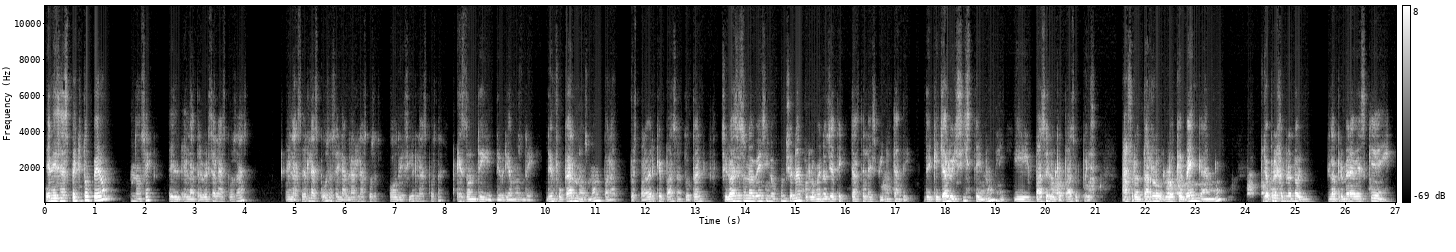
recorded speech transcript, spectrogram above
en ese aspecto, pero no sé, el, atreverse a las cosas, el hacer las cosas, el hablar las cosas o decir las cosas, es donde deberíamos de, enfocarnos, ¿no? Para, pues, para ver qué pasa. Total, si lo haces una vez y no funciona, por lo menos ya te quitaste la espinita de, de que ya lo hiciste, ¿no? Y, pase lo que pase, pues afrontar lo, lo, que venga, ¿no? yo por ejemplo, no, la primera vez que,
